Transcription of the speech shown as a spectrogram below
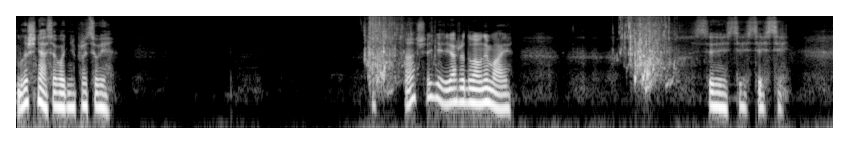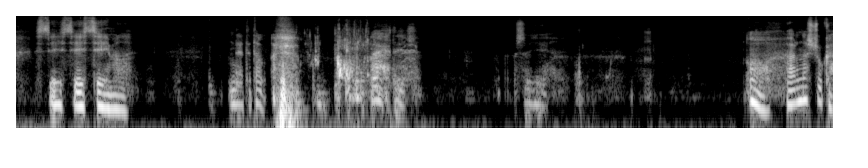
Блишня сьогодні працює. А, ще є, я вже думав немає. Стій, стій, мала. Де ти там? Ах ти ж. Що є? О, гарна щука.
